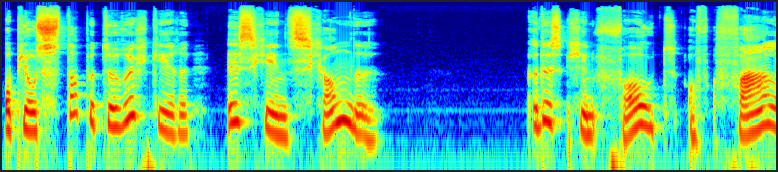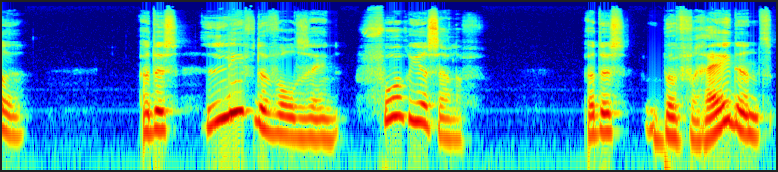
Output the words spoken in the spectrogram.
op jouw stappen terugkeren is geen schande. Het is geen fout of falen. Het is liefdevol zijn voor jezelf. Het is bevrijdend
